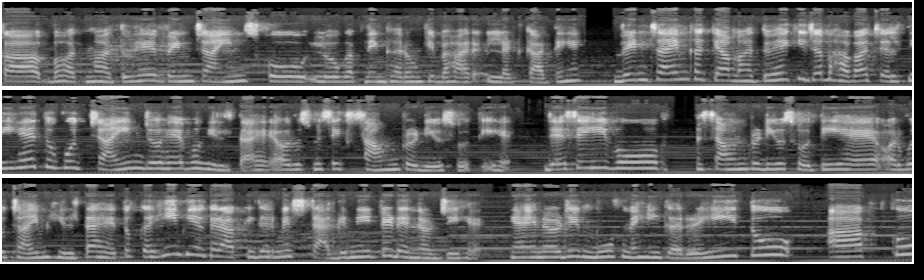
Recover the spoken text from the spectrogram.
का बहुत महत्व है। विंड चाइम्स को लोग अपने घरों के बाहर लटकाते हैं। विंड चाइम का क्या महत्व है कि जब हवा चलती है तो वो चाइम जो है वो हिलता है और उसमें से एक साउंड प्रोड्यूस होती है। जैसे ही वो साउंड प्रोड्यूस होती है और वो चाइम हिलता है तो कहीं भी अगर आपके घर में स्टैगनेटेड एनर्जी है या एनर्जी मूव नहीं कर रही तो आपको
